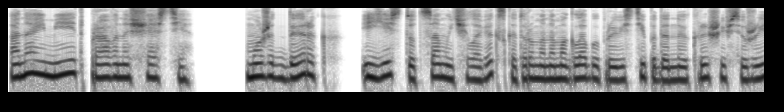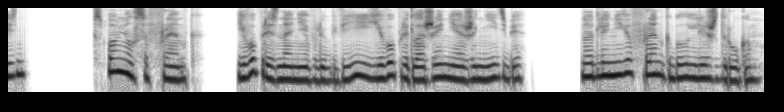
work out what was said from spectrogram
Она имеет право на счастье. Может, Дерек и есть тот самый человек, с которым она могла бы провести под одной крышей всю жизнь? Вспомнился Фрэнк, его признание в любви, его предложение о женитьбе. Но для нее Фрэнк был лишь другом,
